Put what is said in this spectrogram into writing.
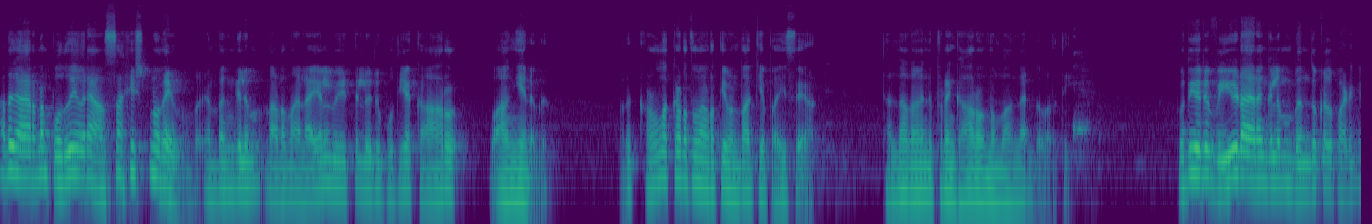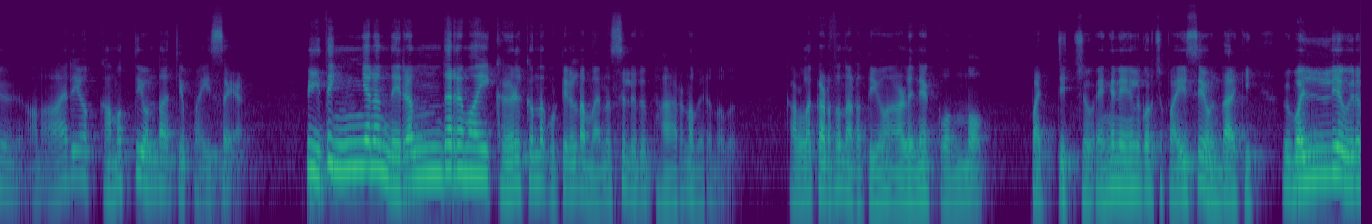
അത് കാരണം പൊതുവെ ഒരു അസഹിഷ്ണുതയുണ്ട്. എന്തെങ്കിലും നടന്നാൽ അയൽ വീട്ടിലൊരു പുതിയ കാറ് വാങ്ങിയത് അത് കള്ളക്കടത്ത് നടത്തി ഉണ്ടാക്കിയ പൈസയാണ്. അല്ലാതെ അവൻ ഇത്രയും കാറൊന്നും വാങ്ങാൻ നിവർത്തി. പുതിയൊരു വീടാരെങ്കിലും ബന്ധുക്കൾ പണിഞ്ഞ് അത് ആരെയോ കമത്തി ഉണ്ടാക്കിയ പൈസയാണ്. അപ്പം ഇതിങ്ങനെ നിരന്തരമായി കേൾക്കുന്ന കുട്ടികളുടെ മനസ്സിലൊരു ധാരണ വരുന്നത്. കള്ളക്കടത്ത് നടത്തിയോ ആളിനെ കൊന്നോ പറ്റിച്ചോ എങ്ങനെയെങ്കിലും കുറച്ച് പൈസ ഉണ്ടാക്കി വലിയ ഒരു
